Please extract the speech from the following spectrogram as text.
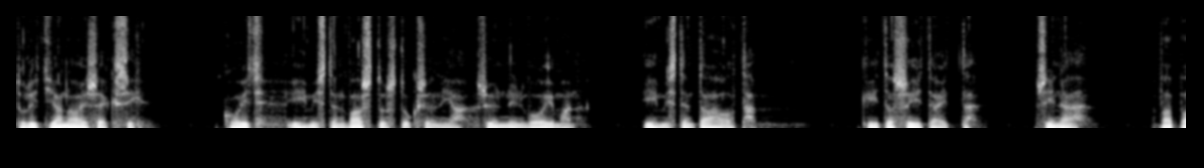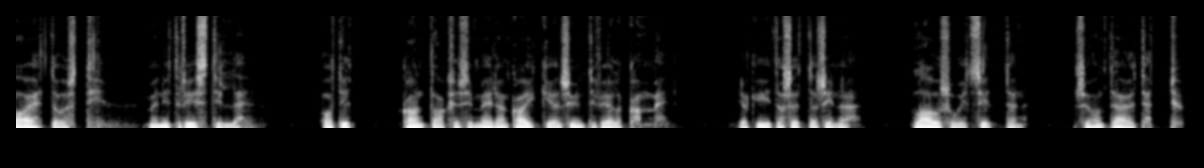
tulit janoiseksi, koit ihmisten vastustuksen ja synnin voiman ihmisten taholta. Kiitos siitä, että sinä vapaaehtoisesti menit ristille, otit kantaaksesi meidän kaikkien syntivelkamme. Ja kiitos, että sinä lausuit sitten, se on täytetty.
